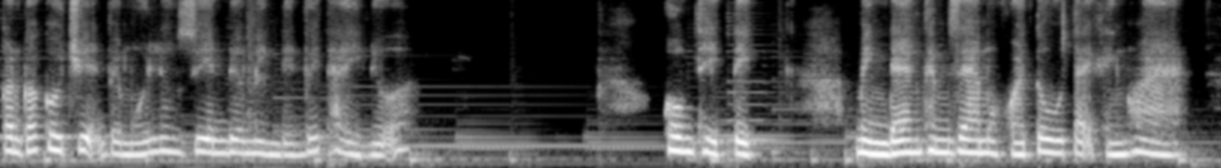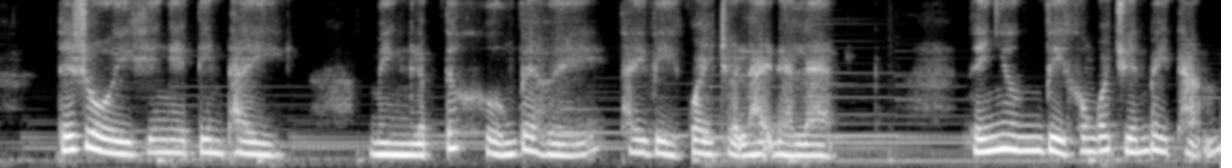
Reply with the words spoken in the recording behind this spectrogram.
còn có câu chuyện về mối lương duyên đưa mình đến với thầy nữa. Hôm thầy tịch mình đang tham gia một khóa tu tại khánh hòa thế rồi khi nghe tin thầy mình lập tức hướng về huế thay vì quay trở lại đà lạt Thế nhưng vì không có chuyến bay thẳng,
